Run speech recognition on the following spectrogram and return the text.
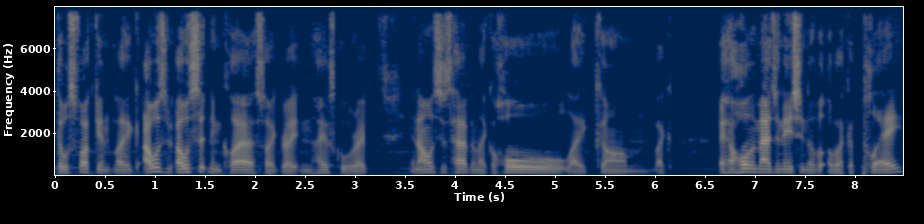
those fucking like I was I was sitting in class like right in high school, right? And I was just having like a whole like um like a whole imagination of, of like a play,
